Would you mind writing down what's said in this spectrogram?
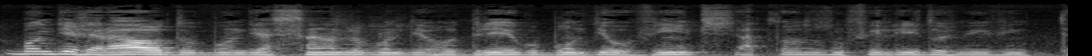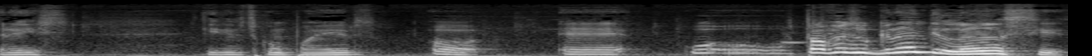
Bom dia, Geraldo. Bom dia, Sandro. Bom dia, Rodrigo. Bom dia, ouvintes. A todos um feliz 2023 queridos companheiros, oh, é, o, o, talvez o grande lance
